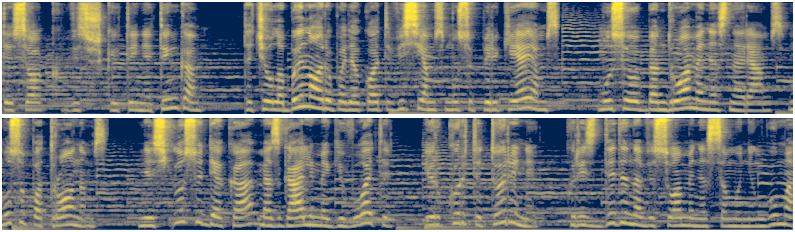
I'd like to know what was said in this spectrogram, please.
tiesiog visiškai tai netinka. Tačiau labai noriu padėkoti visiems mūsų pirkėjams, mūsų bendruomenės nariams, mūsų patronams, nes jūsų dėka mes galime gyvuoti ir kurti turinį, kuris didina visuomenės samoningumą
